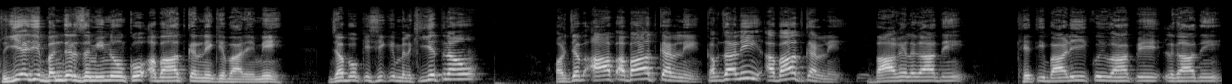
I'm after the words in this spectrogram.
تو یہ جی بنجر زمینوں کو آباد کرنے کے بارے میں۔ جب وہ کسی کی ملکیت نہ ہو اور جب آپ آباد کر لیں، قبضہ نہیں، آباد کر لیں باغ لگا دیں، کھیتی باڑی کوئی وہاں پہ لگا دیں،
